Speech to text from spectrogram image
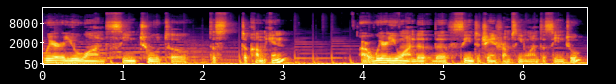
where you want scene 2 to, to, to come in or where you want the, the scene to change from scene 1 to scene 2.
